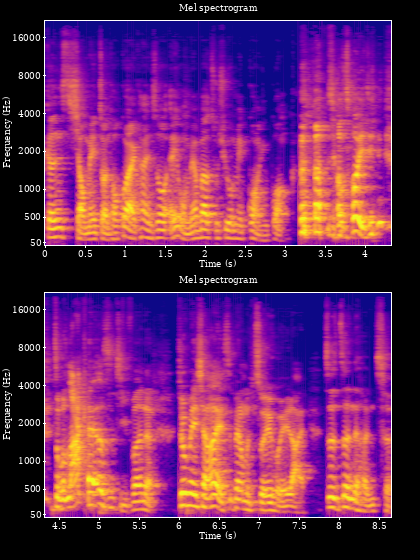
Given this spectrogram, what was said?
跟小梅转头过来看，说：“哎，我们要不要出去外面逛一逛？” 小时候已经怎么拉开二十几分了，就没想到也是被他们追回来，这真的很扯。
